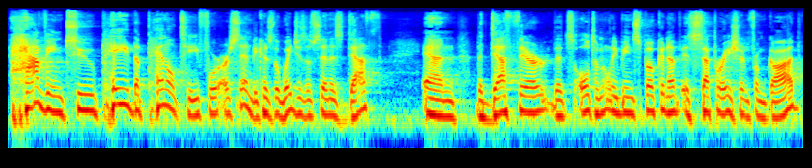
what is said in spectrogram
having to pay the penalty for our sin because the wages of sin is death. And the death there that's ultimately being spoken of is separation from God.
